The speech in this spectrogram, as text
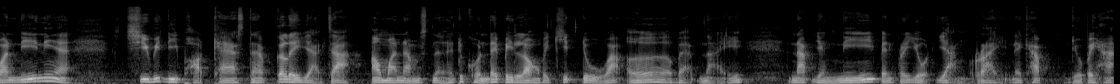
วันนี้เนี่ยชีวิตดีพอดแคสต์นะครับ ก็เลยอยากจะเอามานำเสนอให้ทุกคนได้ไปลองไปคิดดูว่า เออ แบบไหน นับอย่างนี้เป็นประโยชน์อย่างไรนะครับ เดี๋ยวไปหา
